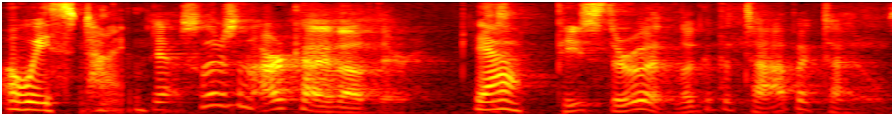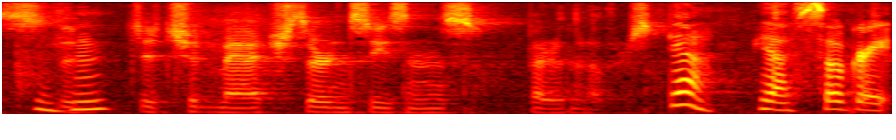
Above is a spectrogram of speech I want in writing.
a waste of time. Yeah. So there's an archive out there. Yeah, Just piece through it. Look at the topic titles. Mm-hmm. It, it should match certain seasons better than others. yeah, yeah. So great.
